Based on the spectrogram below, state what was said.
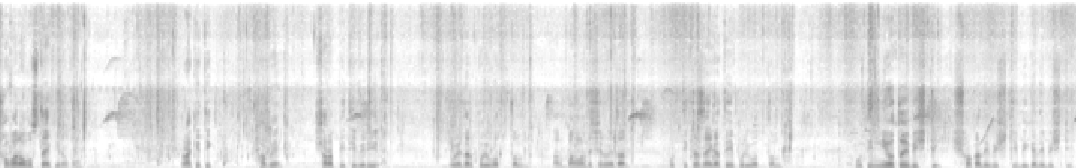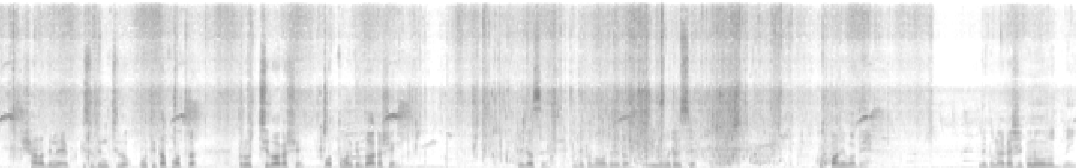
সবার অবস্থা একই রকম। প্রাকৃতিকভাবে সারা পৃথিবীরই ওয়েদার পরিবর্তন আর বাংলাদেশের ওয়েদার প্রত্যেকটা জায়গাতেই পরিবর্তন। প্রতিনিয়তই বৃষ্টি, সকালে বৃষ্টি, বিকেলে বৃষ্টি, সারাদিনে কিছুদিন ছিল অতি তাপমাত্রা, রোদ ছিল আকাশে, বর্তমান কিন্তু আকাশে ঠিক আছে? দেখুন, আমাদের এটা এই জমিটা হচ্ছে খুব পানি বাঁধে দেখুন, আকাশে কোনো রোদ নেই।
